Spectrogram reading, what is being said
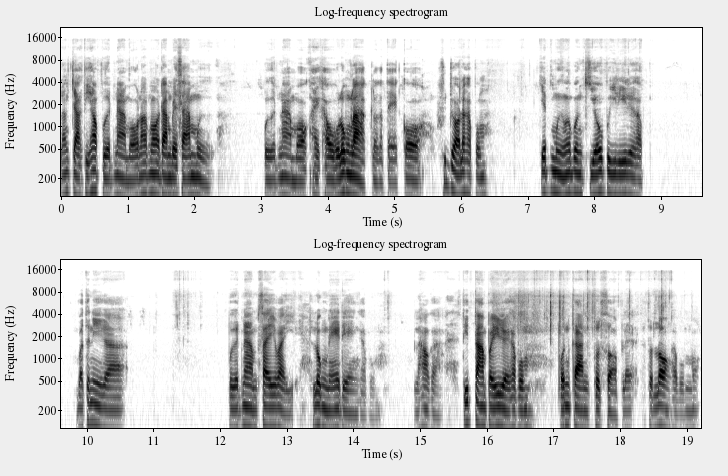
หลังจากที่เขาเปิดหน้ำออกนะครับเนาะดำได้สามมือเปิดหน้ำออกให้เขาลงหลากแล้วก็แตกกอสุดยอดแล้วครับผมเจ็ดมือมาเบิ่งเขียวปีดีเลยครับ บัตรนี้ก็ เปิดน้ำใส่ไว้ลงแหนแดงครับผม แล้วเราก็ติดตามไปเรื่อยครับ ผม ผลการทดสอบและทดลองครับผมเนาะ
